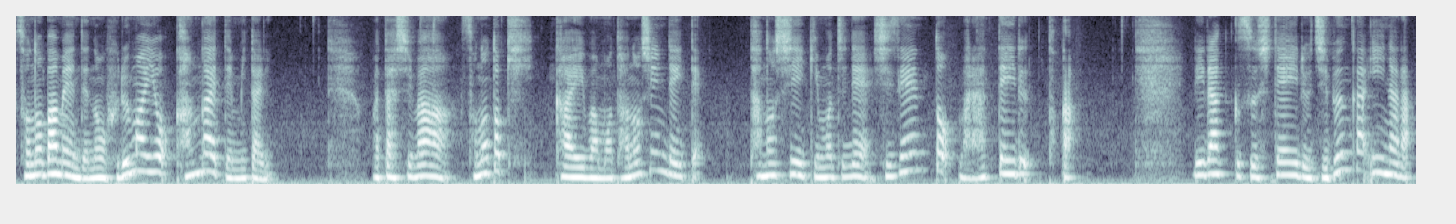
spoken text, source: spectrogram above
その場面での振る舞いを考えてみたり私はその時会話も楽しんでいて楽しい気持ちで自然と笑っているとかリラックスしている自分がいいなら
